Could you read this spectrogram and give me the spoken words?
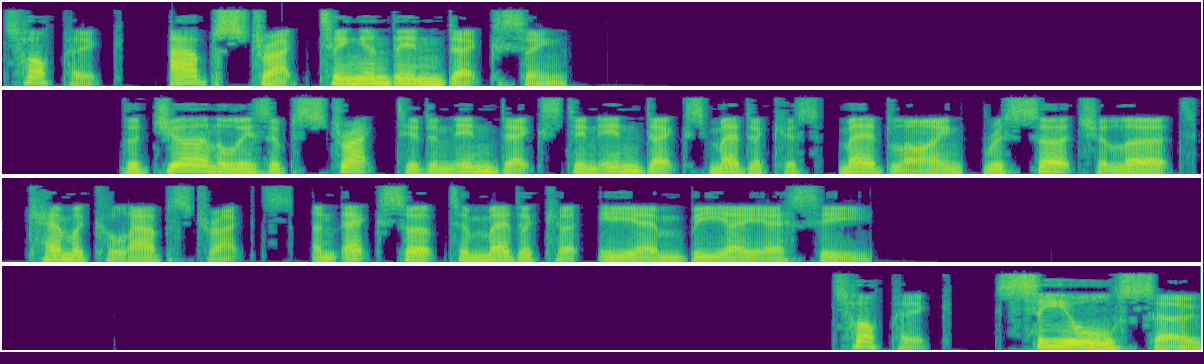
Topic: Abstracting and indexing. The journal is abstracted and indexed in Index Medicus, Medline, Research Alert, Chemical Abstracts, and Excerpta Medica, EMBASE. See also.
